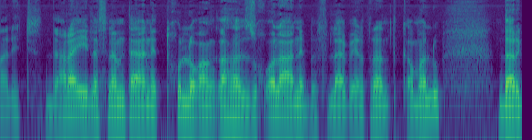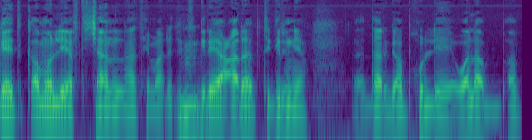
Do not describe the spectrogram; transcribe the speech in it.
ማለት እዩ ዳሕራይ ኢለ ስለምንታይ ኣነ እቲ ኩሉ ቋንቋታት ዝኽእሎ ኣነ ብፍላይ ኣብ ኤርትራ ንጥቀመሉ ዳርጋ ይጥቀመሉ እየ ኣብቲ ቻነል ናተይ ማለት እዩ ትግርያ ዓረብ ትግርኛ ዳርጋ ብኩሉ እየ ዋላ ኣብ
